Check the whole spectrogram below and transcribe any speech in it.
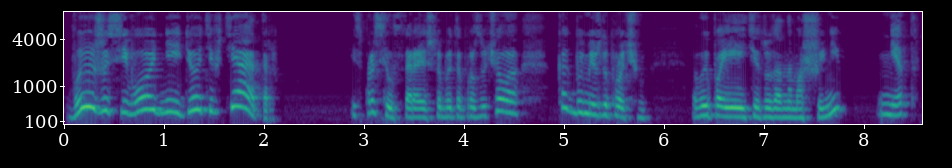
«Вы же сегодня идете в театр!» И спросил, стараясь, чтобы это прозвучало, как бы, между прочим, «Вы поедете туда на машине?» «Нет,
